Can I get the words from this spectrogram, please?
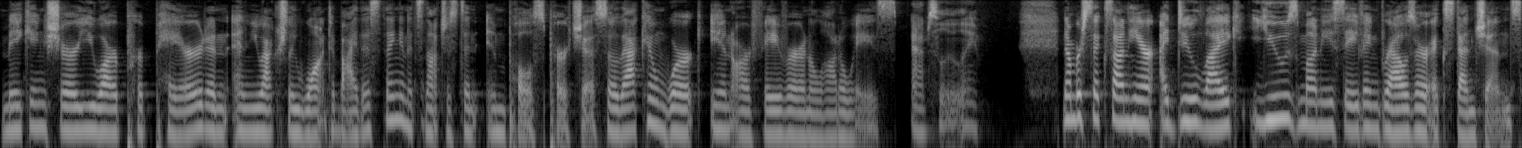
making sure you are prepared and, and you actually want to buy this thing and it's not just an impulse purchase. So that can work in our favor in a lot of ways. Absolutely. Number six on here, I do like use money saving browser extensions.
